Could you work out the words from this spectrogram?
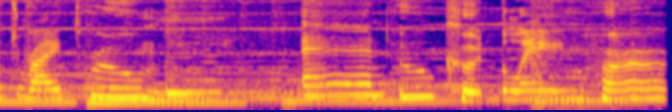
looked right through me, and who could blame her?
